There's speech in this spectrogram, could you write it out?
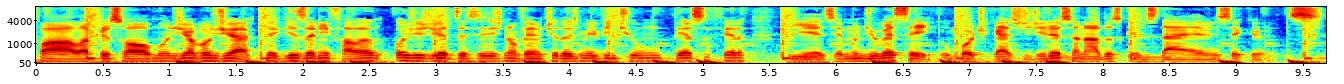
Fala pessoal, bom dia, bom dia. Aqui é Guizani falando. Hoje é dia 16 de novembro de 2021, terça-feira, e esse é Mundo USA, um podcast direcionado aos clientes da Evan Securities.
